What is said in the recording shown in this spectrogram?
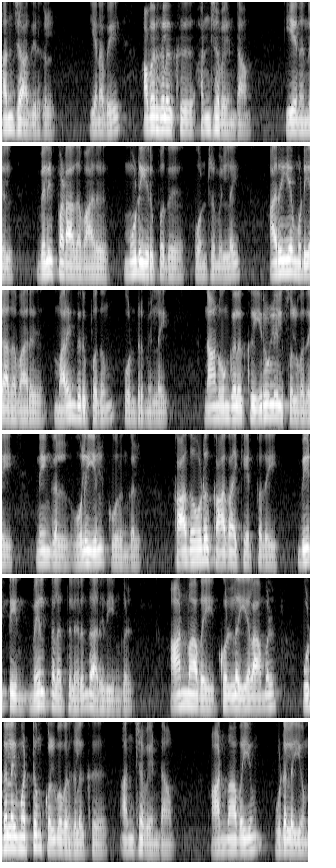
அஞ்சாதீர்கள். எனவே அவர்களுக்கு அஞ்ச வேண்டாம். ஏனெனில் வெளிப்படாதவாறு மூடியிருப்பது ஒன்றுமில்லை அறிய முடியாதவாறு மறைந்திருப்பதும் ஒன்றுமில்லை. நான் உங்களுக்கு இருளில் சொல்வதை நீங்கள் ஒளியில் கூறுங்கள். காதோடு காதாய் கேட்பதை வீட்டின் மேல்தளத்திலிருந்து அறிவியுங்கள். ஆன்மாவை கொல்ல இயலாமல் உடலை மட்டும் கொள்பவர்களுக்கு அஞ்ச வேண்டாம். ஆன்மாவையும் உடலையும்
